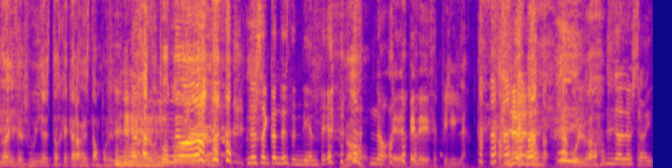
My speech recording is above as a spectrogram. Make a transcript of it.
no dices, uy, estos qué cara me están poniendo. Voy a bajar un poco. no, eh". no soy condescendiente. No. no, Me depende, dice Pilila. la vulva. no lo soy.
